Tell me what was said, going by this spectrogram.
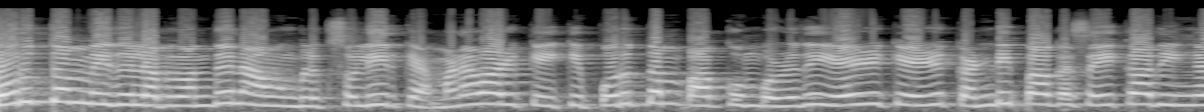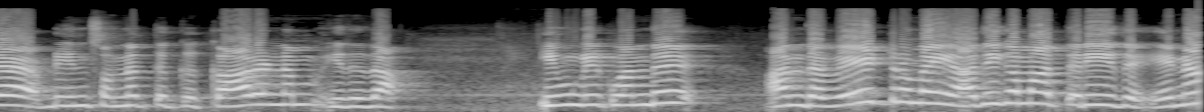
பொருத்தம் இதில் வந்து நான் உங்களுக்கு சொல்லியிருக்கேன். மன வாழ்க்கைக்கு பொருத்தம் பார்க்கும் பொழுது ஏழுக்கு ஏழு கண்டிப்பாக சேர்க்காதீங்க அப்படின்னு சொன்னதுக்கு காரணம் இதுதான். இவங்களுக்கு வந்து அந்த வேற்றுமை அதிகமாக தெரியுது. ஏன்னா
